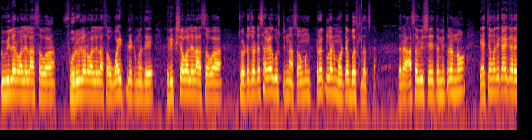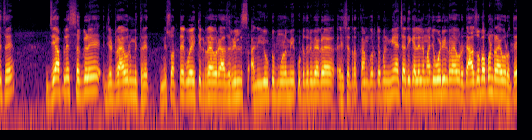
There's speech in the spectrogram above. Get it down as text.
टू व्हीलरवाल्याला असावा फोर व्हीलरवाल्याला असावा व्हाईट प्लेटमध्ये रिक्षावाल्याला असावा छोट्या छोट्या सगळ्या गोष्टींना असावा. मग ट्रकला आणि मोठ्या बसलाच का? तर असा विषय तर मित्रांनो याच्यामध्ये काय करायचं आहे जे आपले सगळे जे ड्रायव्हर मित्र आहेत मी स्वतः एक वैयक्तिक ड्रायव्हर आहे. आज रील्स आणि यूट्यूबमुळे मी कुठेतरी वेगळ्या क्षेत्रात काम करतोय. पण मी याच्या आधी केलेले माझे वडील ड्रायव्हर होते आजोबा पण ड्रायव्हर होते.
